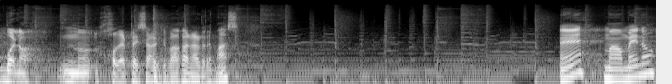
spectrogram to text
Bueno, no, joder, pensaba que iba a ganar de más. ¿Eh? Más o menos.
